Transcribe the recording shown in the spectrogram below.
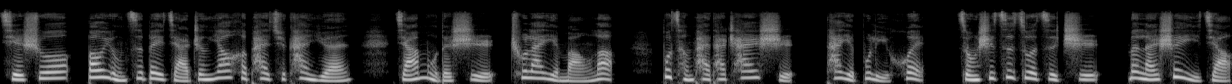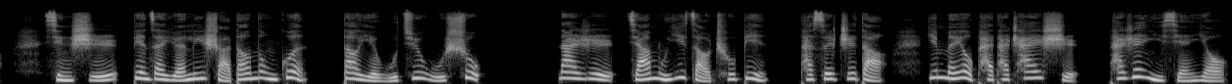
且说包勇自被贾政吆喝派去看园，贾母的事出来也忙了，不曾派他差事，他也不理会，总是自作自吃，闷来睡一觉，醒时便在园里耍刀弄棍，倒也无拘无束。那日贾母一早出殡，他虽知道，因没有派他差事。他任意闲游，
